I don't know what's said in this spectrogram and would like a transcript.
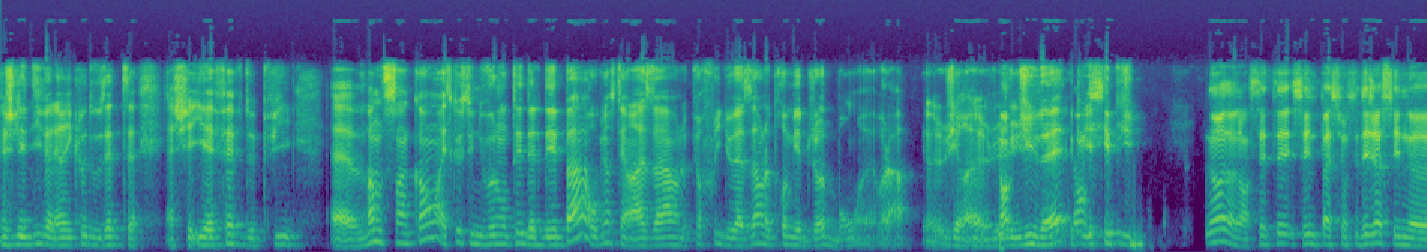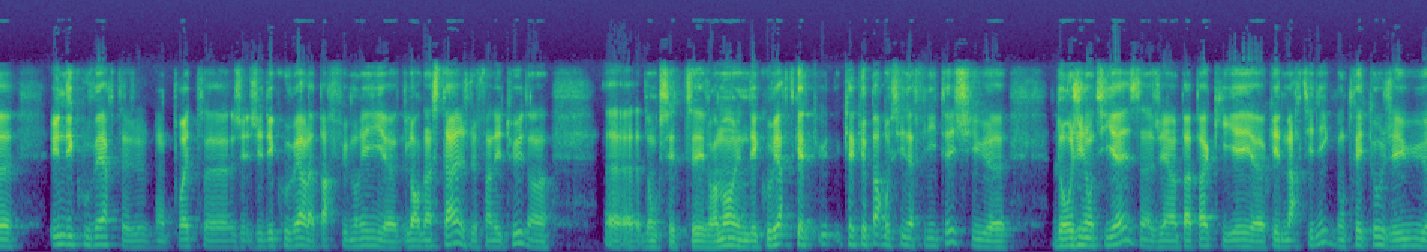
Je l'ai dit, Valérie Claude, vous êtes chez IFF depuis 25 euh, ans. Est-ce que c'est une volonté dès le départ ou bien c'était un hasard, le pur fruit du hasard, le premier job? Bon, euh, voilà, euh, j'y vais. Et puis, Non, non, non, c'est une passion. C'est déjà c'est une, une découverte. Bon, pour être, j'ai, découvert la parfumerie lors d'un stage de fin d'études. Hein. donc c'était vraiment une découverte. quelque part aussi une affinité. Je suis d'origine antillaise. J'ai un papa qui est, qui est de Martinique. Donc très tôt, j'ai eu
